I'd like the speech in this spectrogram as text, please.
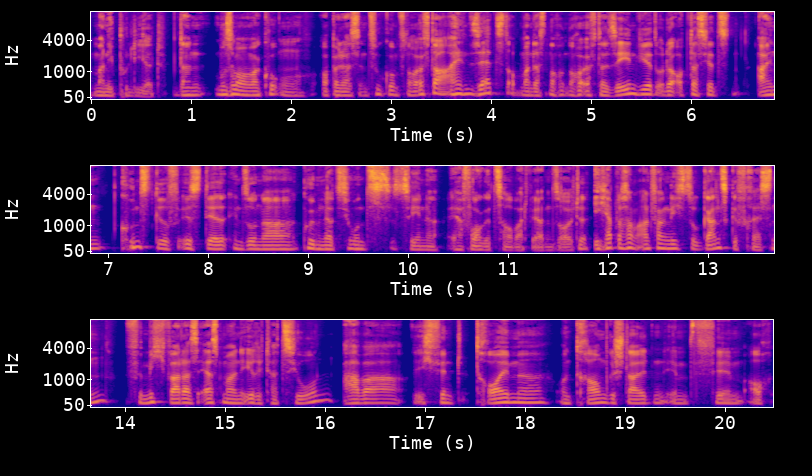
manipuliert. Dann muss man mal gucken, ob er das in Zukunft noch öfter einsetzt, ob man das noch, noch öfter sehen wird oder ob das jetzt ein Kunstgriff ist, der in so einer Kulminationsszene hervorgezaubert werden sollte. Ich habe das am Anfang nicht so ganz gefressen. Für mich war das erstmal eine Irritation, aber ich finde Träume und Traumgestalten im Film auch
